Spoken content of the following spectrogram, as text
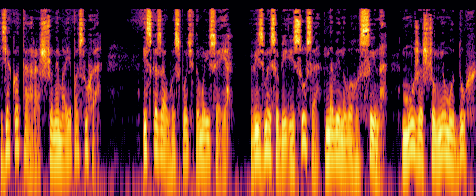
як отара, що не має пастуха. І сказав Господь до Моїсея Візьми собі Ісуса, навинового сина, мужа, що в ньому дух,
